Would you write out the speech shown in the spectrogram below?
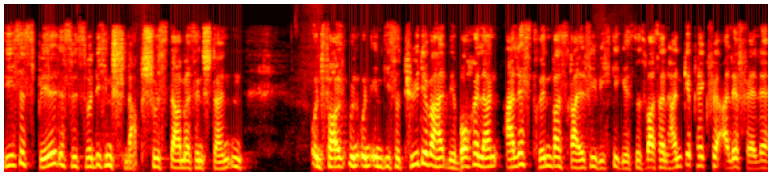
Dieses Bild, das ist wirklich ein Schnappschuss damals entstanden. Und, und, in dieser Tüte war halt eine Woche lang alles drin, was Ralfi wichtig ist. Das war sein Handgepäck für alle Fälle.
